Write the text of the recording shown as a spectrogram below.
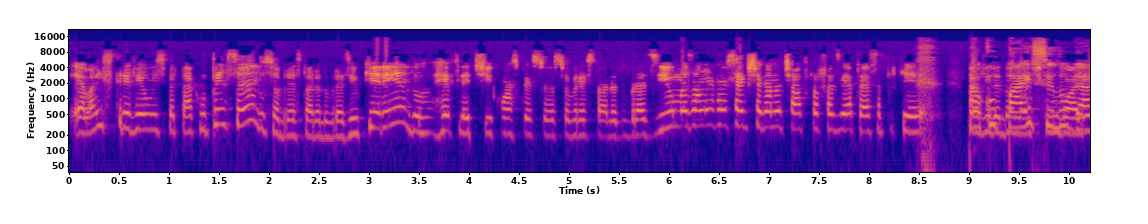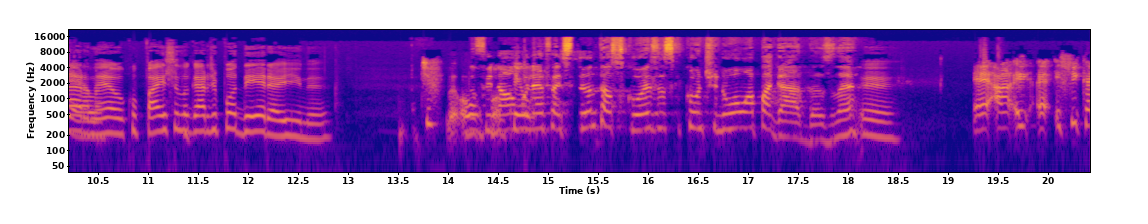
ela escreveu um espetáculo pensando sobre a história do Brasil, querendo refletir com as pessoas sobre a história do Brasil, mas ela não consegue chegar no teatro para fazer a peça porque a ocupar esse lugar, né? Ocupar esse lugar de poder aí, né? No final, a mulher faz tantas coisas que continuam apagadas, né? É. É, é, e fica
